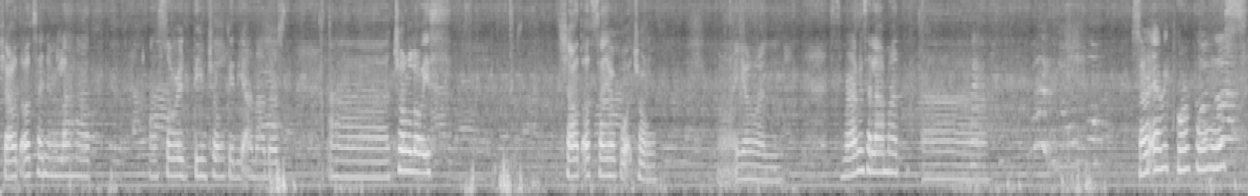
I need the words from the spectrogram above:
Shout out sa inyong lahat. Uh, Sword Team Chongke di Anothers. Ah, Chong Lois. Shout out sa iyo po, Chong. Ah, ayun. Maraming salamat. Ah, Sir Eric Corpus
